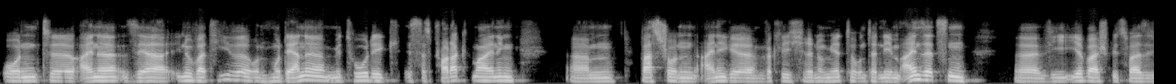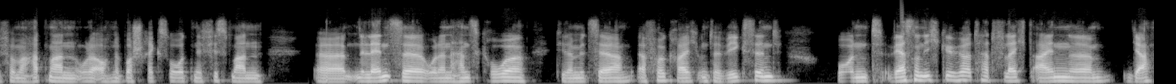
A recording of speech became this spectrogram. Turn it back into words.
Und äh, eine sehr innovative und moderne Methodik ist das Product Mining, ähm, was schon einige wirklich renommierte Unternehmen einsetzen, äh, wie ihr beispielsweise die Firma Hartmann oder auch eine Bosch Rexroth, eine Fissmann, äh, eine Lenze oder eine Hans Grohe, die damit sehr erfolgreich unterwegs sind. Und wer es noch nicht gehört hat, vielleicht ein äh, ja,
